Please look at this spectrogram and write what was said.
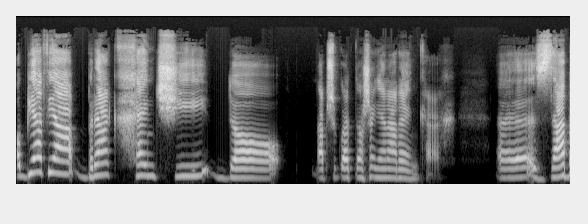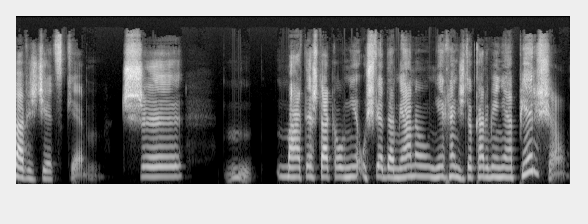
objawia brak chęci do na przykład noszenia na rękach, e, zabaw z dzieckiem, czy ma też taką nieuświadamianą niechęć do karmienia piersią,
